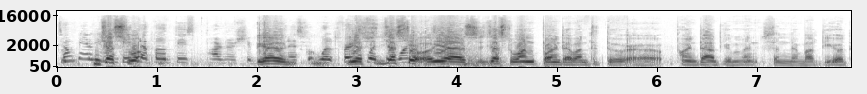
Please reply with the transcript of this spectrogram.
Tell me a little Just bit about this partnership Yeah, with UNESCO. Well, first, yes, what just yes, just one point I wanted to uh, point out. You mentioned about youth.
